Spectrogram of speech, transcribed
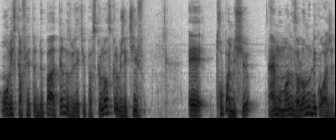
on risque en fait de ne pas atteindre nos objectifs. Parce que lorsque l'objectif est trop ambitieux, à un moment, nous allons nous décourager.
